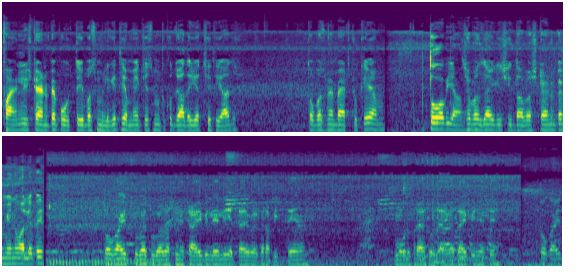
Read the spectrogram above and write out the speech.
फाइनली स्टैंड पे पहुँचते ही बस मिल गई थी हमें। किस्मत कुछ ज़्यादा ही अच्छी थी आज। तो बस में बैठ चुके हैं हम। तो अब यहाँ से बस जाएगी सीधा बस स्टैंड पे मेन वाले पे। तो गाइस सुबह सुबह बस में चाय भी ले लिए चाय वगैरह पीते हैं। मूड फ्रेश हो जाएगा चाय पीने से। तो गाइज़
